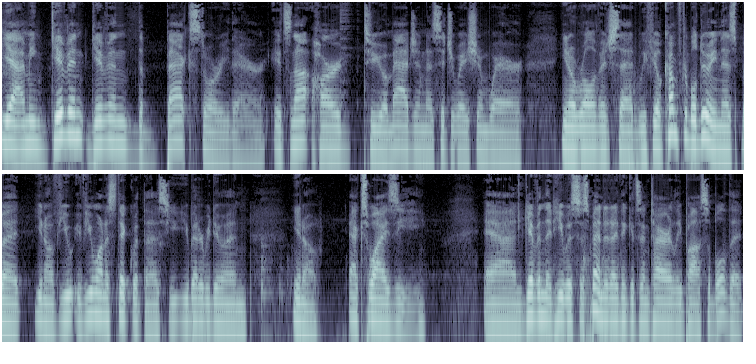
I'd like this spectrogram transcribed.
Yeah, I mean, given given the backstory there, it's not hard to imagine a situation where, you know, Rolovich said, "We feel comfortable doing this, but you know, if you if you want to stick with us, you, you better be doing, you know, X Y Z." And given that he was suspended, I think it's entirely possible that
